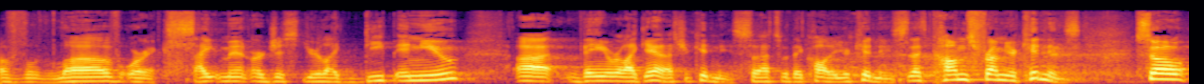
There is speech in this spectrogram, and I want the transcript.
of love or excitement or just you're like deep in you, uh, they were like, yeah, that's your kidneys. So that's what they called it, your kidneys. So that comes from your kidneys. So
